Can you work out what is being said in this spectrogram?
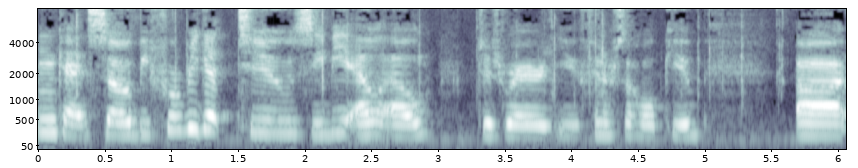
Okay, so before we get to ZBLL, which is where you finish the whole cube, uh,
